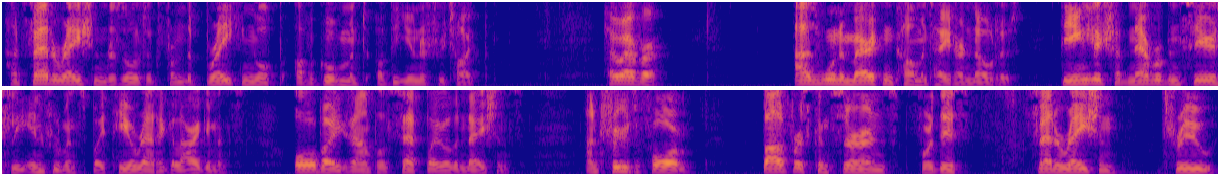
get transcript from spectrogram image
had federation resulted from the breaking up of a government of the unitary type. However, as one American commentator noted, the English had never been seriously influenced by theoretical arguments or by examples set by other nations. And true to form, Balfour's concerns for this federation through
